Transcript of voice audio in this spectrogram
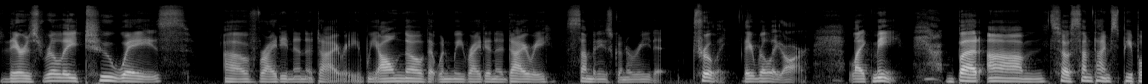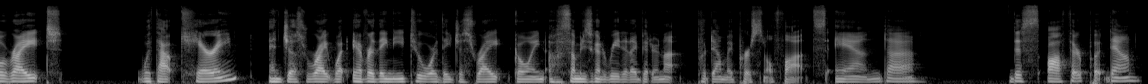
there's really two ways of writing in a diary. We all know that when we write in a diary, somebody's going to read it. Truly, they really are, like me. But um, so sometimes people write without caring and just write whatever they need to, or they just write going, oh, somebody's going to read it. I better not put down my personal thoughts. And uh, this author put down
